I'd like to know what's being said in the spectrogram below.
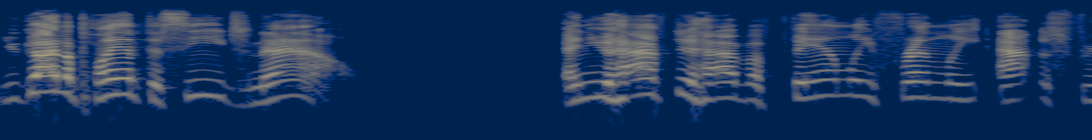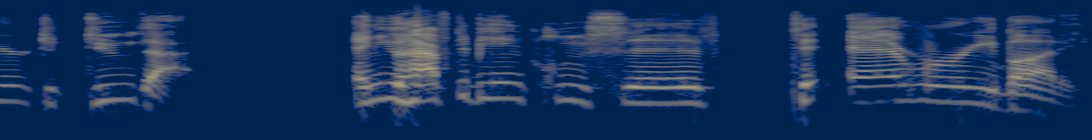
You got to plant the seeds now. And you have to have a family friendly atmosphere to do that. And you have to be inclusive to everybody.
